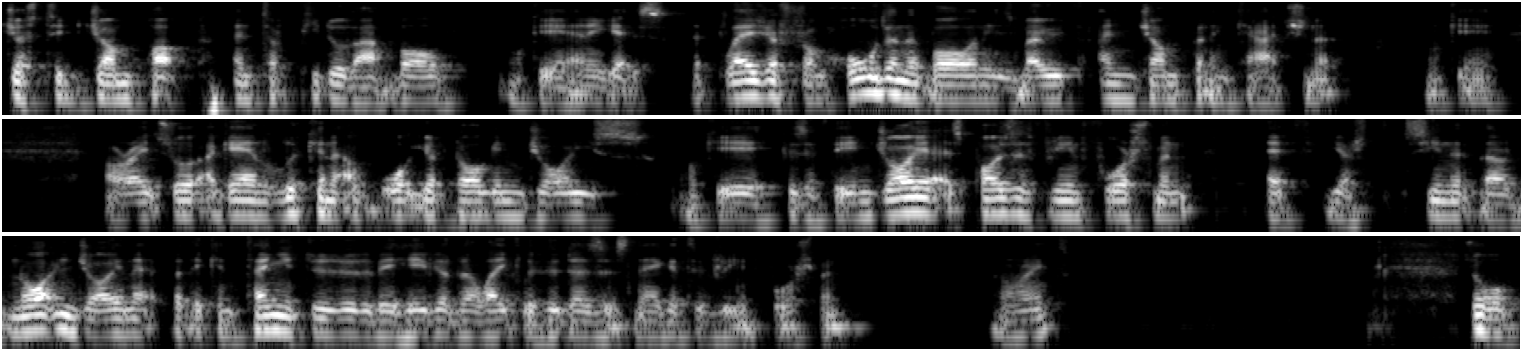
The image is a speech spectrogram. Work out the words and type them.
just to jump up and torpedo that ball. Okay, and he gets the pleasure from holding the ball in his mouth and jumping and catching it. Okay. All right. So again, looking at what your dog enjoys. Okay. Because if they enjoy it, it's positive reinforcement. If you're seeing that they're not enjoying it, but they continue to do the behavior, the likelihood is it's negative reinforcement. All right. So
